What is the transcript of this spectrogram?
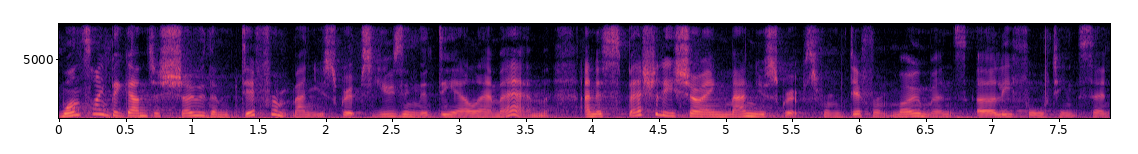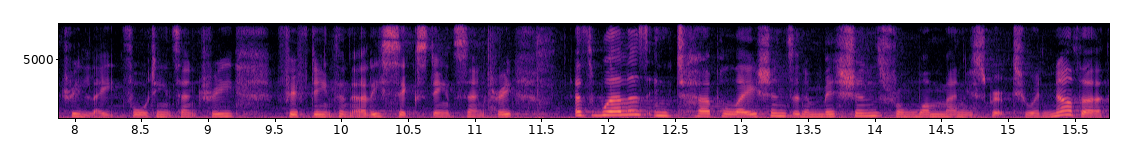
Once I began to show them different manuscripts using the DLMM, and especially showing manuscripts from different moments, early 14th century, late 14th century, 15th and early 16th century, as well as interpolations and omissions from one manuscript to another,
